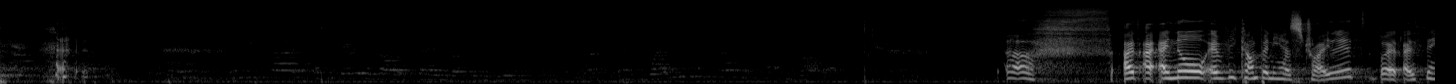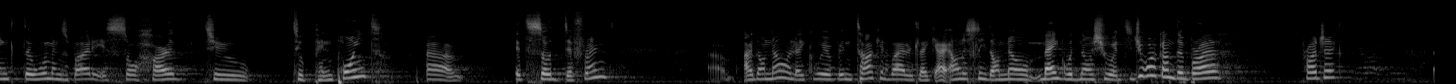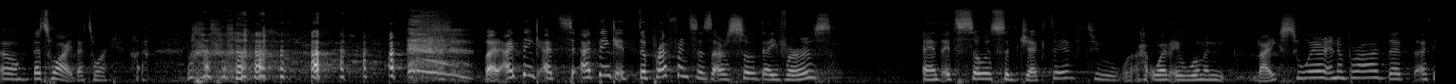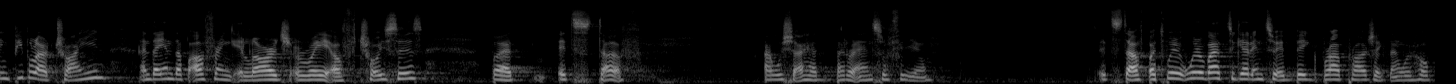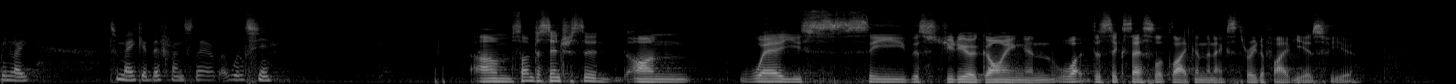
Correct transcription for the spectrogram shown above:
Uh, I, I, know every company has tried it, but I think the woman's body is so hard to, to pinpoint. Um, it's so different. Um, I don't know, like we've been talking about it, like I honestly don't know. Meg would know, she would. Did you work on the bra project? Oh, that's why, that's why. but I think, I think it, the preferences are so diverse and it's so subjective to what a woman likes to wear in a bra that I think people are trying and they end up offering a large array of choices, but it's tough. I wish I had a better answer for you. It's tough, but we're, we're about to get into a big bra project and we're hoping like to make a difference there, but we'll see. Um, so I'm just interested on where you see the studio going and what does success look like in the next three to five years for you?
